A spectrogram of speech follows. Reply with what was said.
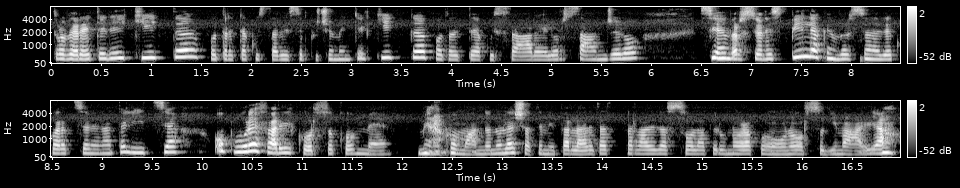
Troverete dei kit, potrete acquistare semplicemente il kit, potrete acquistare l'orsangelo sia in versione spiglia che in versione decorazione natalizia oppure fare il corso con me. Mi raccomando, non lasciatemi parlare da, parlare da sola per un'ora con un orso di maglia.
